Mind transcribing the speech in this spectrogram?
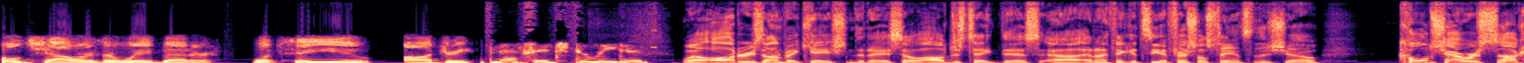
cold showers are way better. What say you, Audrey? Message deleted. Well, Audrey's on vacation today, so I'll just take this, uh, and I think it's the official stance of the show. Cold showers suck.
